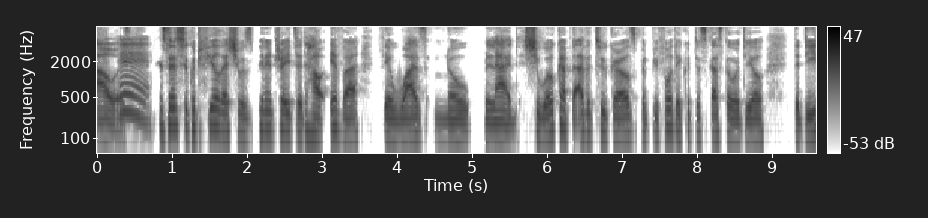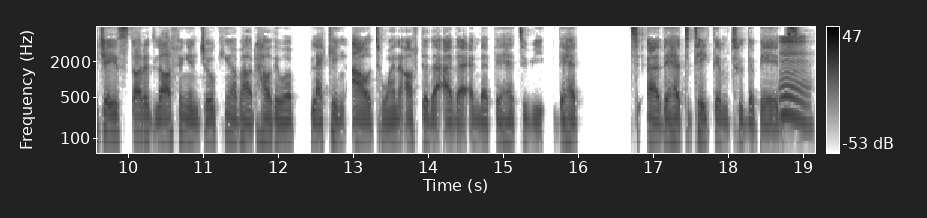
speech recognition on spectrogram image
hours. Mm. She says she could feel that she was penetrated. However, there was no blood. She woke up the other two girls, but before they could discuss the ordeal, the DJs started laughing and joking about how they were blacking out one after the other, and that they had to be they had to, uh, they had to take them to the beds. Mm.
